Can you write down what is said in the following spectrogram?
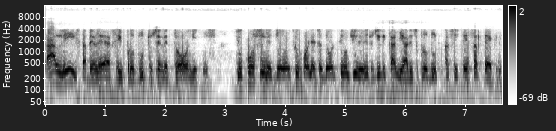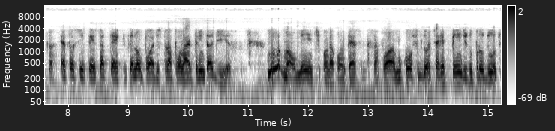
A lei estabelece em produtos eletrônicos que o consumidor, que o fornecedor tem o direito de encaminhar esse produto para assistência técnica. Essa assistência técnica não pode extrapolar 30 dias. Normalmente, quando acontece dessa forma, o consumidor se arrepende do produto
